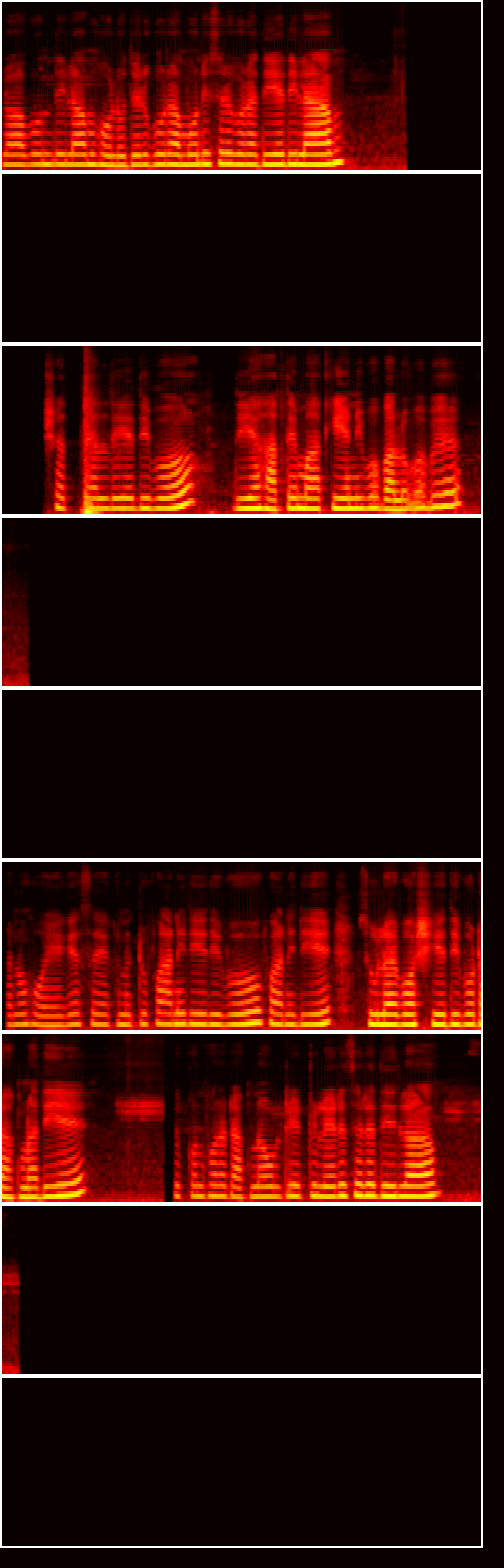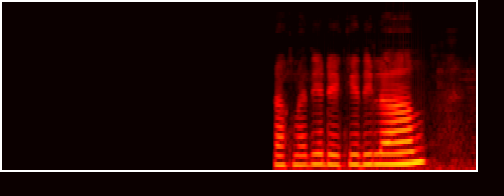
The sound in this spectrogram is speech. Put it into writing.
লবণ দিলাম, হলুদের গুঁড়া, মরিচের গুঁড়া দিয়ে দিলাম। তেল দিয়ে দিব, দিয়ে হাতে মাখিয়ে নিব ভালোভাবে। হয়ে গেছে, এখন একটু পানি দিয়ে দিব। পানি দিয়ে চুলায় বসিয়ে দিব ঢাকনা দিয়ে। কিছুক্ষণ পরে ঢাকনা উল্টে একটু লেড়ে ছেড়ে দিলাম। ঢাকনা দিয়ে ডেকে দিলাম।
